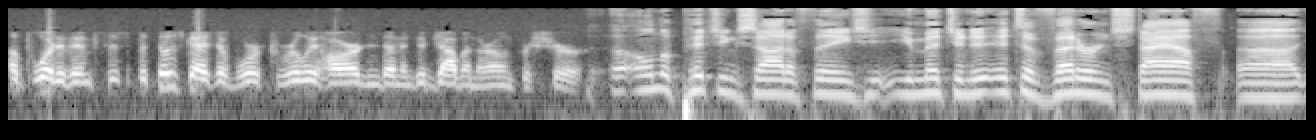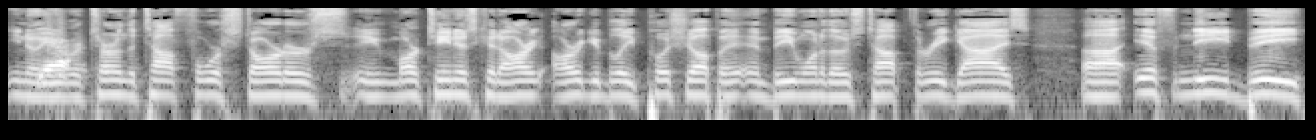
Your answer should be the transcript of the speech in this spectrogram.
a point of emphasis, but those guys have worked really hard and done a good job on their own for sure. Uh, on the pitching side of things, you, mentioned it, it's a veteran staff. Uh, you know, Yeah. you return the top four starters. Martinez could ar- arguably push up and, and be one of those top three guys uh, if need be.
